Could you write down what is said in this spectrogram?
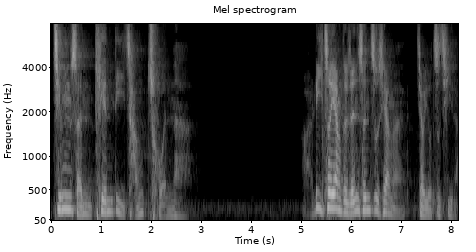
精神天地长存呐！啊，立这样的人生志向啊，叫有志气的。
